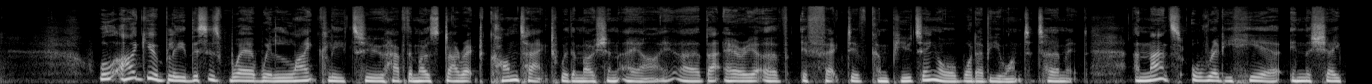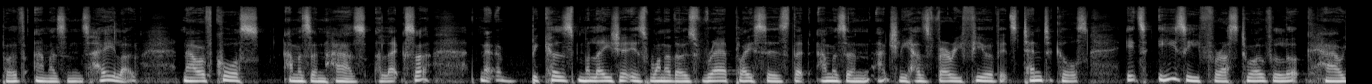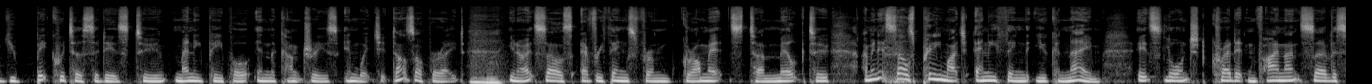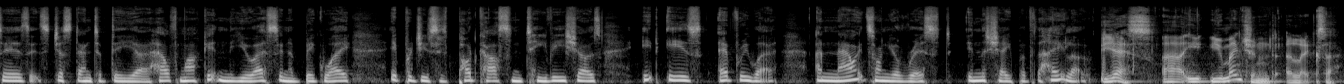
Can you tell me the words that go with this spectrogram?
Well, arguably, this is where we're likely to have the most direct contact with emotion AI, uh, that area of affective computing, or whatever you want to term it. And that's already here in the shape of Amazon's Halo. Now, of course, Amazon has Alexa. Now, because Malaysia is one of those rare places that Amazon actually has very few of its tentacles, it's easy for us to overlook how ubiquitous it is to many people in the countries in which it does operate. You know, it sells everything from grommets to milk to, I mean, it sells pretty much anything that you can name. It's launched credit and finance services, it's just entered the uh, health market in the US in a big way, it produces podcasts and TV shows. It is everywhere. And now it's on your wrist in the shape of the halo. Yes, uh, you, you mentioned Alexa.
